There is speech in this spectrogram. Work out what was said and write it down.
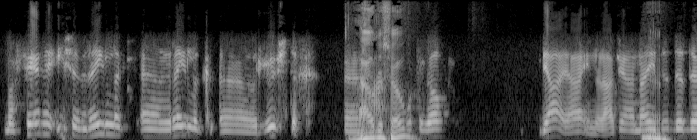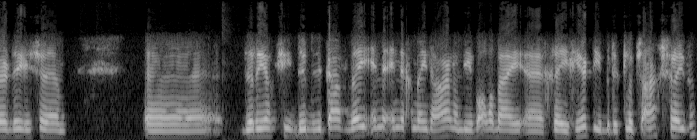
Maar verder is het redelijk, redelijk rustig. Eh, Houden zo? Ja, ja, inderdaad. Ja. Nee, Er is... ehm, eh, de reactie, de, de KVB en de, en de gemeente Haarlem, die hebben allebei eh, gereageerd. Die hebben de clubs aangeschreven.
